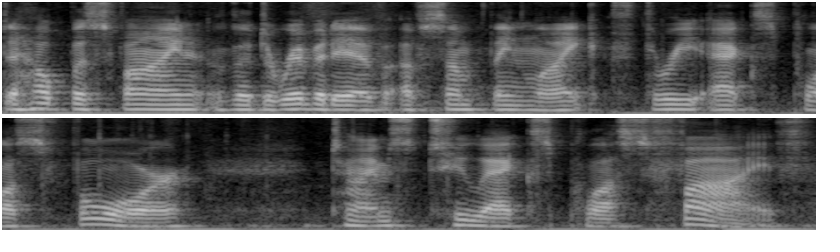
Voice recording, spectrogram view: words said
to help us find the derivative of something like 3x plus 4 times 2x plus 5.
